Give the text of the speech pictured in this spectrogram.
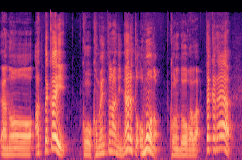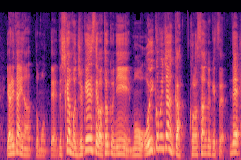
あのー、あったかいこうコメント欄になると思うの、この動画は。だから、やりたいなと思って。で、しかも受験生は特にもう追い込みじゃんか、この3ヶ月。で、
